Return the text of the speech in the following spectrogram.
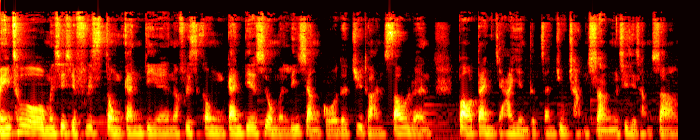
没错，我们谢谢 Freestone 干爹。那 Freestone 干爹是我们理想国的剧团骚人爆弹假演的赞助厂商，谢谢厂商。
